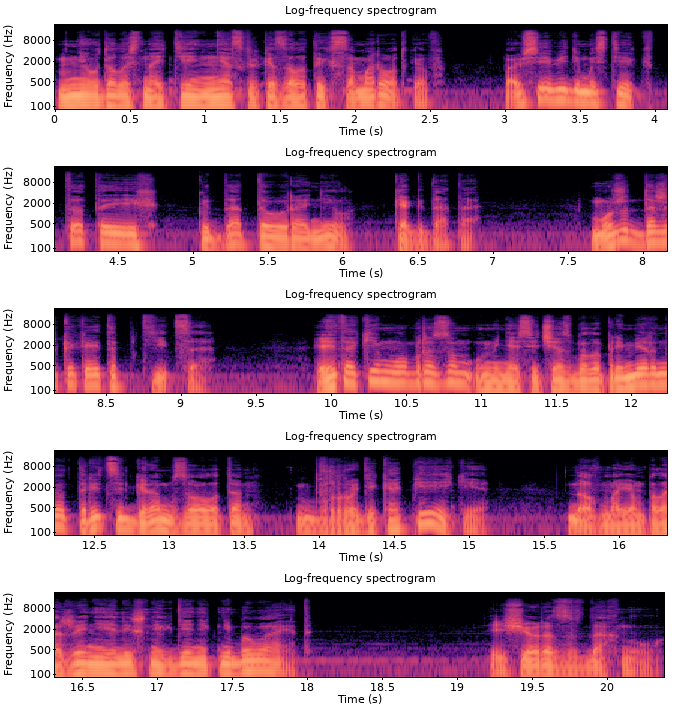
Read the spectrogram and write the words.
мне удалось найти несколько золотых самородков. По всей видимости, кто-то их куда-то уронил когда-то. Может, даже какая-то птица. И таким образом у меня сейчас было примерно 30 грамм золота. Вроде копейки. Но в моем положении лишних денег не бывает. Еще раз вздохнул.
